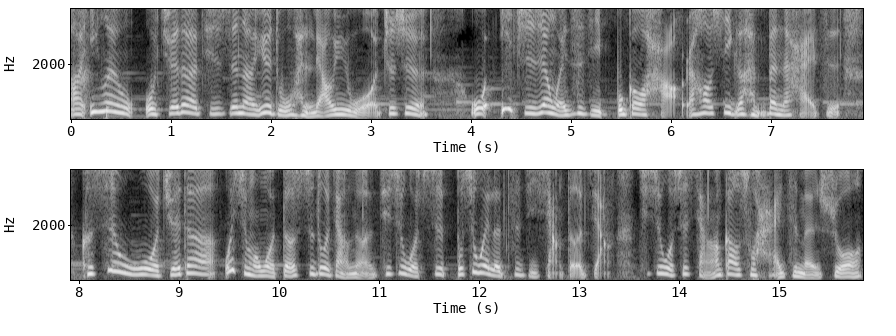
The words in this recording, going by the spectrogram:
啊，因为我觉得其实真的阅读很疗愈我，就是。我一直认为自己不够好，然后是一个很笨的孩子。可是我觉得，为什么我得师铎奖呢？其实我是不是为了自己想得奖？其实我是想要告诉孩子们说，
